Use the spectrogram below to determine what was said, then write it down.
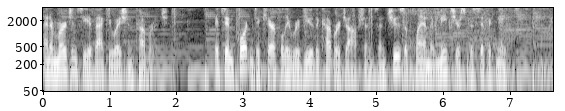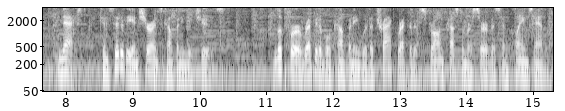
and emergency evacuation coverage. It's important to carefully review the coverage options and choose a plan that meets your specific needs. Next, consider the insurance company you choose. Look for a reputable company with a track record of strong customer service and claims handling.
